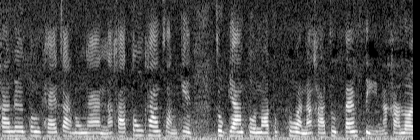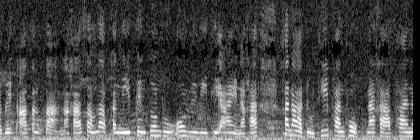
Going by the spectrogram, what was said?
คานเดินตรงแท้จากโรงงานนะคะ ตรงคานสังเกต จุกยางตัวน็อตทุกตัวนะคะ จุดแต้มสีนะคะรอยเบสอาร์ตต่างๆนะคะสำหรับคันนี้เป็นเครื่องดูโอ VVTi นะคะ ขนาดอยู่ที่พันหกนะคะ ภายใน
